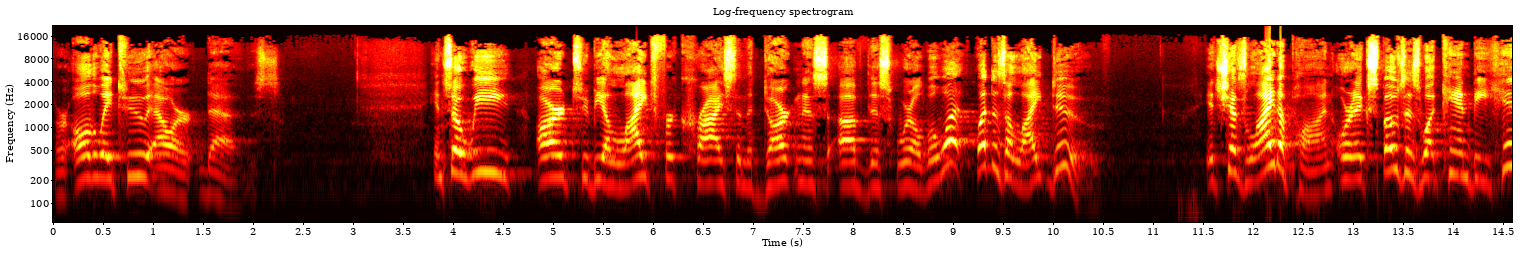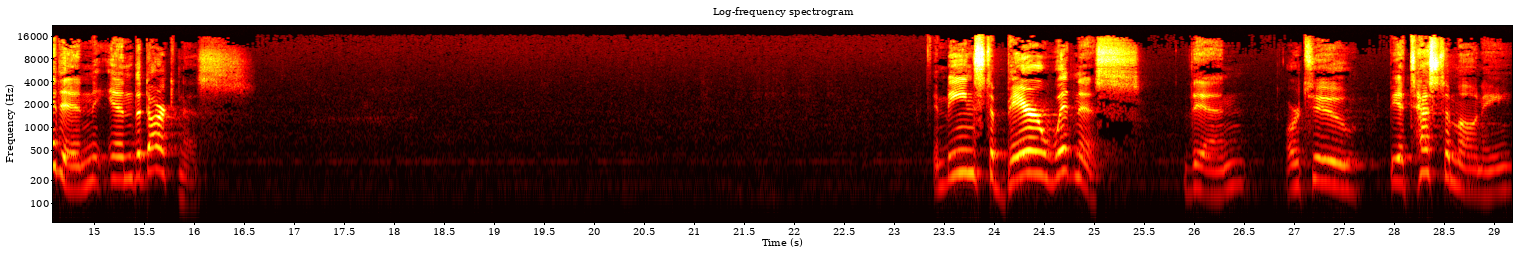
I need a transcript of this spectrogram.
or all the way to our deaths. And so we are to be a light for Christ in the darkness of this world. Well, what, what does a light do? It sheds light upon or exposes what can be hidden in the darkness. It means to bear witness, then, or to be a testimony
